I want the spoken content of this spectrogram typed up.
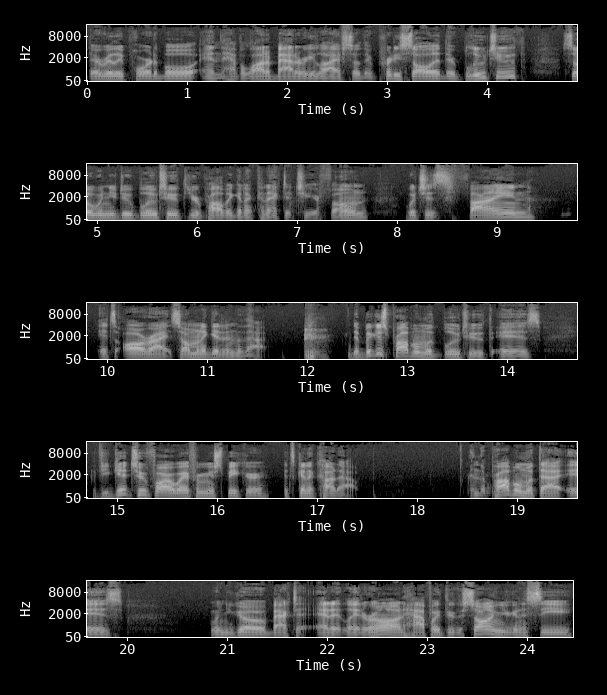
they're really portable and they have a lot of battery life, so they're pretty solid. They're Bluetooth. So when you do Bluetooth, you're probably going to connect it to your phone, which is fine. It's all right. So I'm going to get into that. the biggest problem with Bluetooth is if you get too far away from your speaker, it's going to cut out. And the problem with that is when you go back to edit later on, halfway through the song, you're going to see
